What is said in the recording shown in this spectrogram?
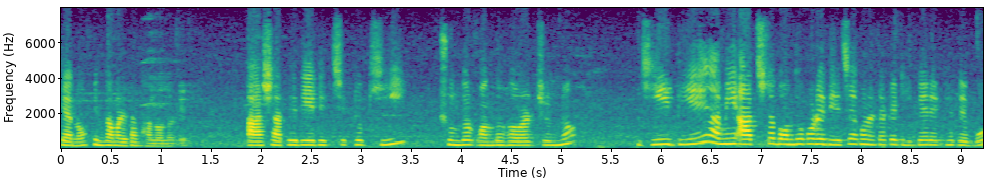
কেন, কিন্তু আমার এটা ভালো লাগে। আর সাথে দিয়ে দিচ্ছি একটু ঘি, সুন্দর গন্ধ হওয়ার জন্য। ঘি দিয়ে আমি আঁচটা বন্ধ করে দিয়েছি, এখন এটাকে ঢেকে রেখে দেবো।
